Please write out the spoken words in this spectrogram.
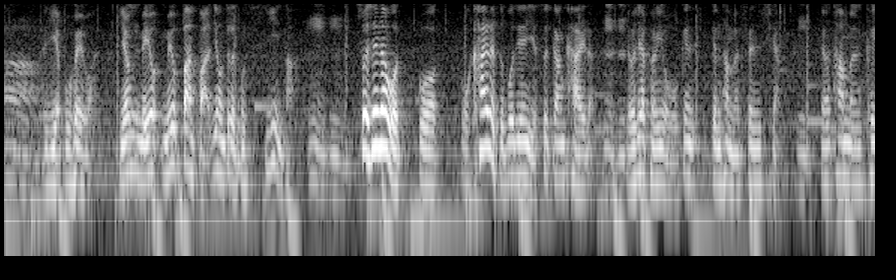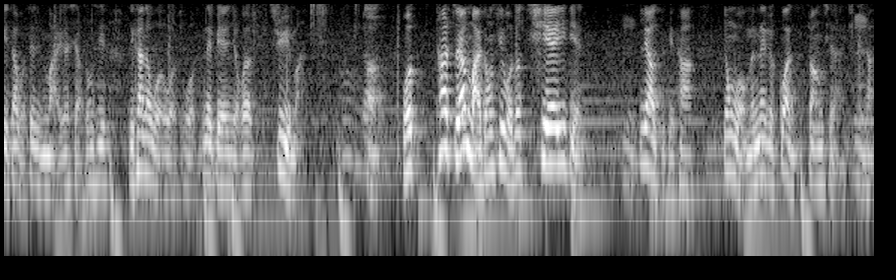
啊。也不会玩，也没有没有办法用这个东西吸引他。嗯嗯。所以现在我我我开了直播间也是刚开的，嗯嗯。有一些朋友我跟跟他们分享，嗯，然后他们可以在我这里买一个小东西。你看到我我我那边有个锯嘛，嗯。啊，我他只要买东西，我都切一点嗯。料子给他，用我们那个罐子装起来给他嗯，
